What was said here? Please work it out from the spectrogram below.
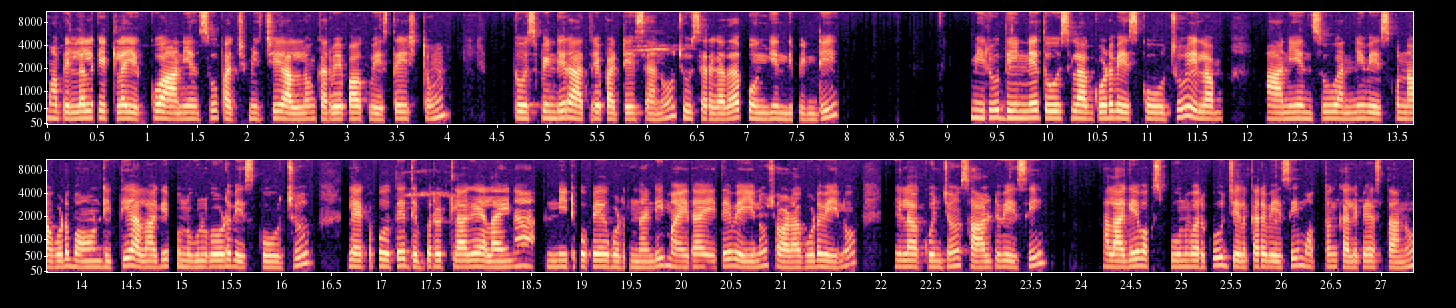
మా పిల్లలకి ఇట్లా ఎక్కువ ఆనియన్స్, పచ్చిమిర్చి, అల్లం, కరివేపాకు వేస్తే ఇష్టం. దోసపిండి రాత్రే పట్టేశాను. చూసారు కదా! పొంగింది పిండి. మీరు దీన్నే దోసలాగా కూడా వేసుకోవచ్చు. ఇలా ఆనియన్స్ అన్నీ వేసుకున్నా కూడా బాగుండిద్ది అలాగే పునుగులు కూడా వేసుకోవచ్చు. లేకపోతే దిబ్బ రొట్టెలాగా ఎలా అయినా అన్నిటికి ఉపయోగపడుతుందండి. మైదా అయితే వేయను. సోడా కూడా వేయను. ఇలా కొంచెం సాల్ట్ వేసి, అలాగే ఒక స్పూన్ వరకు జీలకర్ర వేసి మొత్తం కలిపేస్తాను.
